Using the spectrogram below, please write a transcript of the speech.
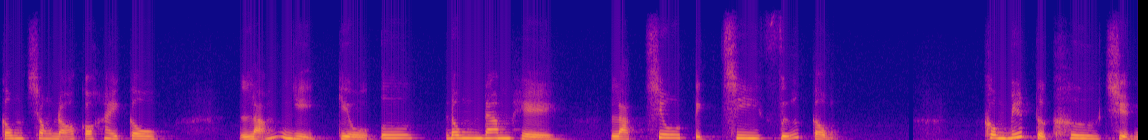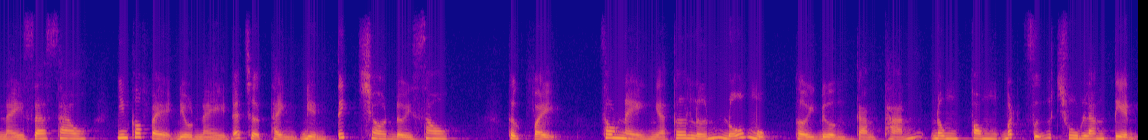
công trong đó có hai câu Lãm nhị kiều ư, đông nam hề, lạc chiêu tịch chi giữ cộng. Không biết thực hư chuyện này ra sao, nhưng có vẻ điều này đã trở thành điển tích cho đời sau. Thực vậy, sau này nhà thơ lớn Đỗ Mục thời đường cảm thán Đông Phong bất giữ Chu Lang Tiện,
